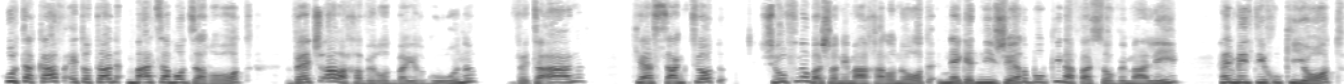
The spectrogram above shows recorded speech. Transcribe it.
הוא תקף את אותן מעצמות זרות ואת שאר החברות בארגון, וטען כי הסנקציות שהופנו בשנים האחרונות נגד ניג'ר, בורקינה פאסו ומאלי הן בלתי חוקיות,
